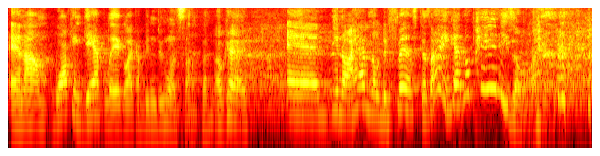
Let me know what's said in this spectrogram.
and I'm walking gap leg like I've been doing something, okay? And, you know, I have no defense because I ain't got no panties on.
